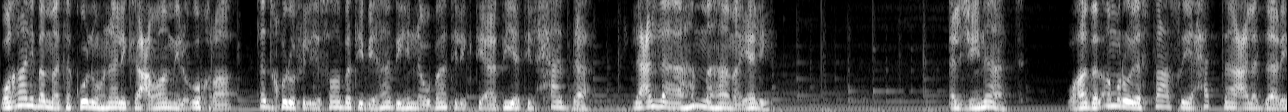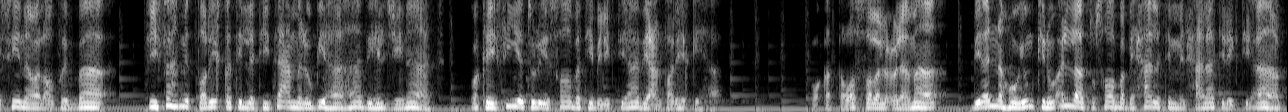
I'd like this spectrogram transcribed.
وغالبا ما تكون هنالك عوامل أخرى تدخل في الإصابة بهذه النوبات الاكتئابية الحادة لعل أهمها ما يلي. الجينات وهذا الأمر يستعصي حتى على الدارسين والأطباء في فهم الطريقة التي تعمل بها هذه الجينات وكيفية الإصابة بالاكتئاب عن طريقها. وقد توصل العلماء بأنه يمكن ألا تصاب بحالة من حالات الاكتئاب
